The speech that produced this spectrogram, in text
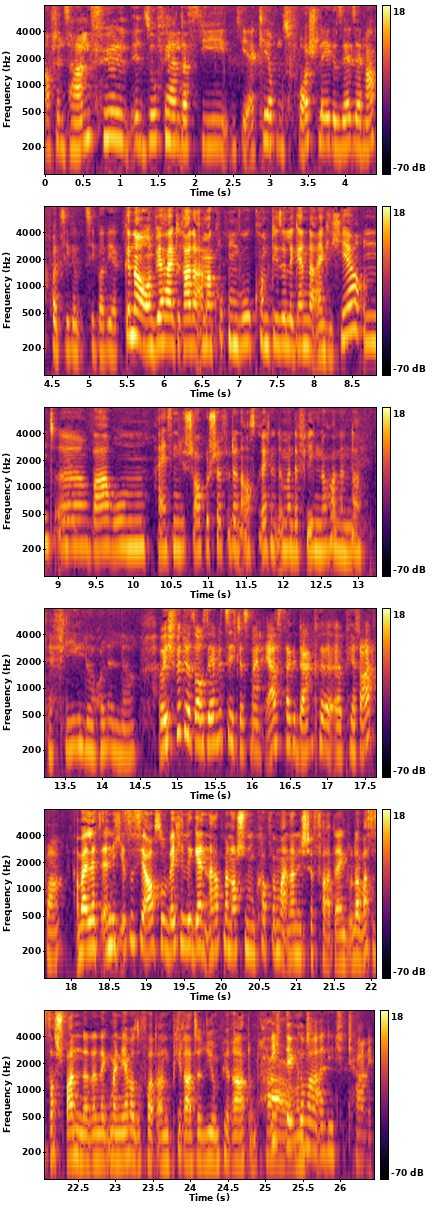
auf den Zahn fühlen insofern, dass die, die Erklärungsvorschläge sehr, sehr nachvollziehbar wirken. Genau, und wir halt gerade einmal gucken, wo kommt diese Legende eigentlich her und äh, warum heißen die Schaukelschiffe dann ausgerechnet immer der fliegende Holländer? Der fliegende Holländer. Aber ich finde es auch sehr witzig, dass mein erster Gedanke äh, Pirat war. Aber letztendlich ist es ja auch so, welche Legenden hat man auch schon im Kopf, wenn man an die Schifffahrt denkt? Oder was ist das Spannende? Dann denkt man ja immer sofort an Piraterie und Pirat und Ha. Ich denke mal an die Titanic.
